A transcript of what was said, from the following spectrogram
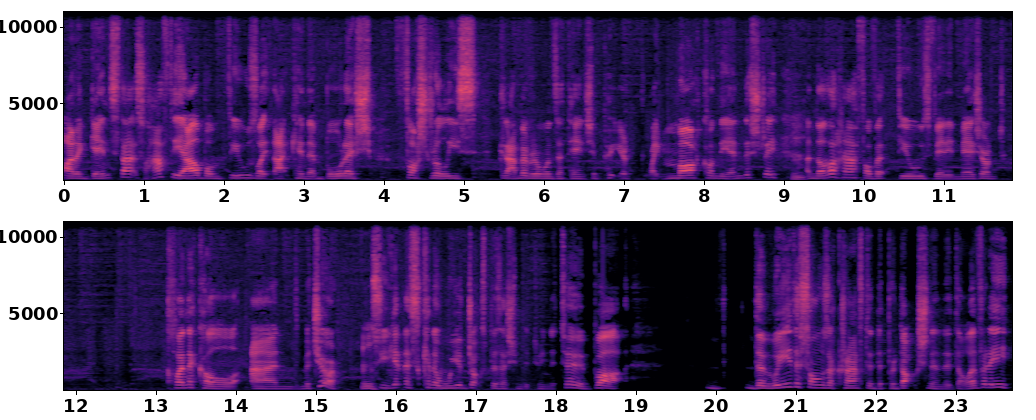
are against that. So half the album feels like that kind of boorish first release, grab everyone's attention, put your like mark on the industry, hmm. and the other half of it feels very measured, clinical, and mature. Hmm. So you get this kind of weird juxtaposition between the two, but the way the songs are crafted, the production and the delivery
